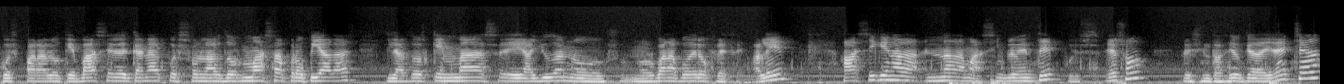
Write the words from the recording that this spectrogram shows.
pues para lo que va a ser el canal pues son las dos más apropiadas y las dos que más eh, ayuda nos, nos van a poder ofrecer, ¿vale? Así que nada, nada más, simplemente pues eso, presentación queda ya hecha.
